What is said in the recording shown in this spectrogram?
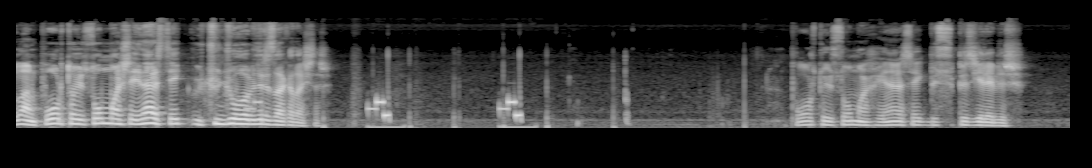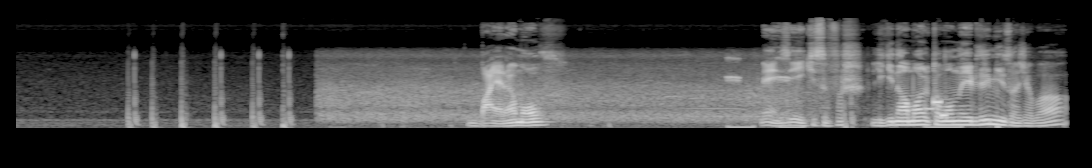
Ulan Porto'yu son maçta yenersek 3. olabiliriz arkadaşlar. Porto'yu son maçta yenersek bir sürpriz gelebilir. Bayramov. Benzi 2-0. Ligi namalü tamamlayabilir miyiz acaba?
